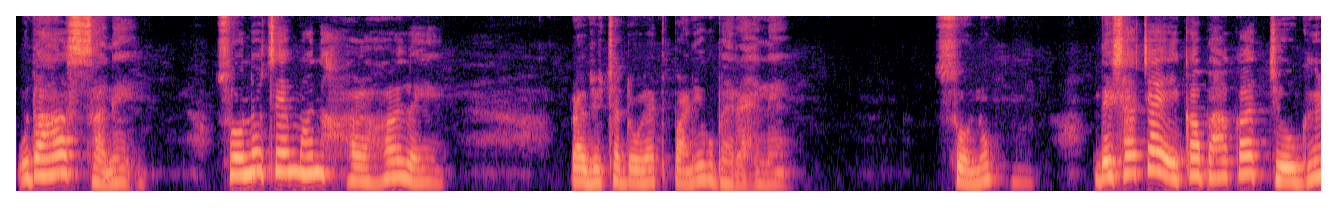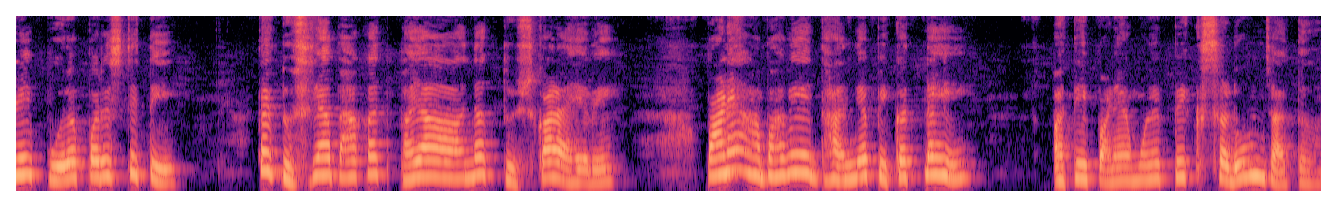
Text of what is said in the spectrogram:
उदास झाले. सोनूचे मन हळहळले. राजूच्या डोळ्यात पाणी उभे राहिले. सोनू देशाच्या एका भागात जोघिणी पूरपरिस्थिती तर दुसऱ्या भागात भयानक दुष्काळ आहे रे. पाण्याअभावी धान्य पिकत नाही. अति पाण्यामुळे पीक सडून जातं.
